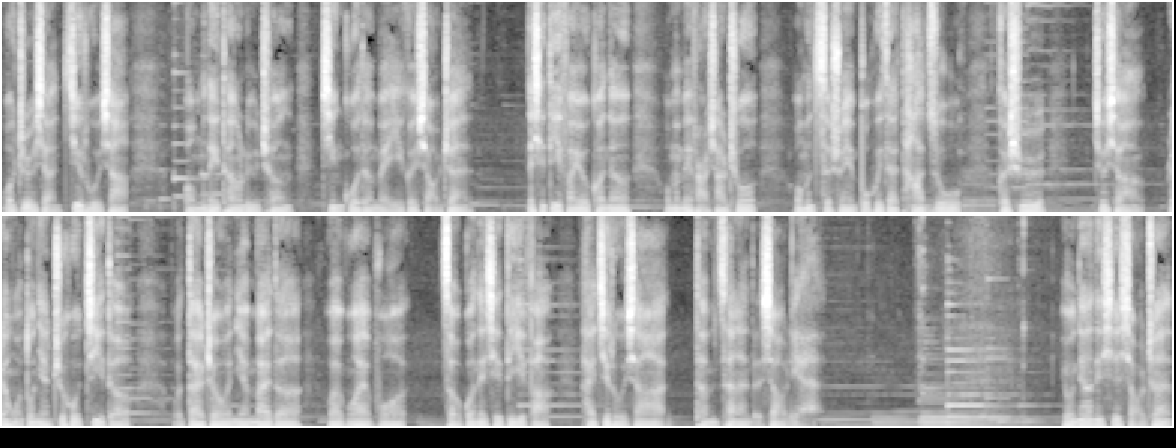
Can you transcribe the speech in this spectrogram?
我只是想记录一下我们那趟旅程经过的每一个小站，那些地方有可能我们没法下车。我们此生也不会再踏足，可是，就想让我多年之后记得，我带着我年迈的外公外婆走过那些地方，还记录下他们灿烂的笑脸。有那样的一些小站，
